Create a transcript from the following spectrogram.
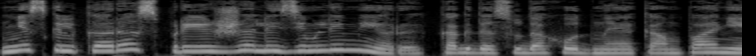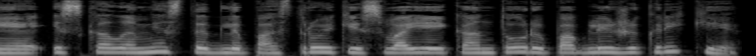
Несколько раз приезжали землемеры, когда судоходная компания искала место для постройки своей конторы поближе к реке,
